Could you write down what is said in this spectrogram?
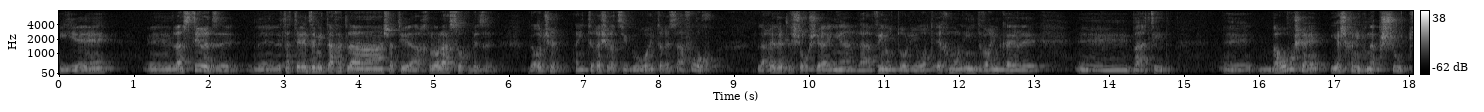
יהיה אה, להסתיר את זה, לטאטא את זה מתחת לשטיח, לא לעסוק בזה. בעוד שהאינטרס של הציבור הוא האינטרס ההפוך. לרדת לשורשי העניין, להבין אותו, לראות איך מונעים דברים כאלה אה, בעתיד. אה, ברור שיש כאן התנגשות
